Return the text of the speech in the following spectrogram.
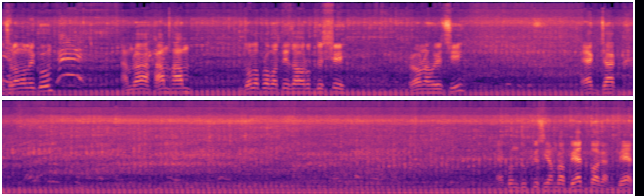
আসসালামু আলাইকুম। আমরা হাম হাম জলপ্রপাতে যাওয়ার উদ্দেশ্যে রওনা হয়েছি। এক ঝাঁক। এখন ঢুকতেছি আমরা বেত বাগান, বেত।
